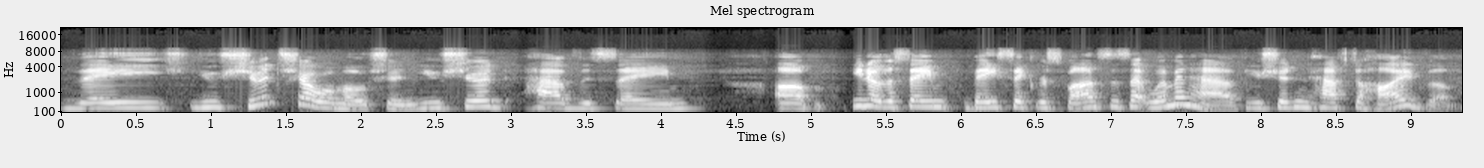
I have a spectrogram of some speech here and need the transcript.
they, you should show emotion. You should have the same, um, you know, the same basic responses that women have. You shouldn't have to hide them.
